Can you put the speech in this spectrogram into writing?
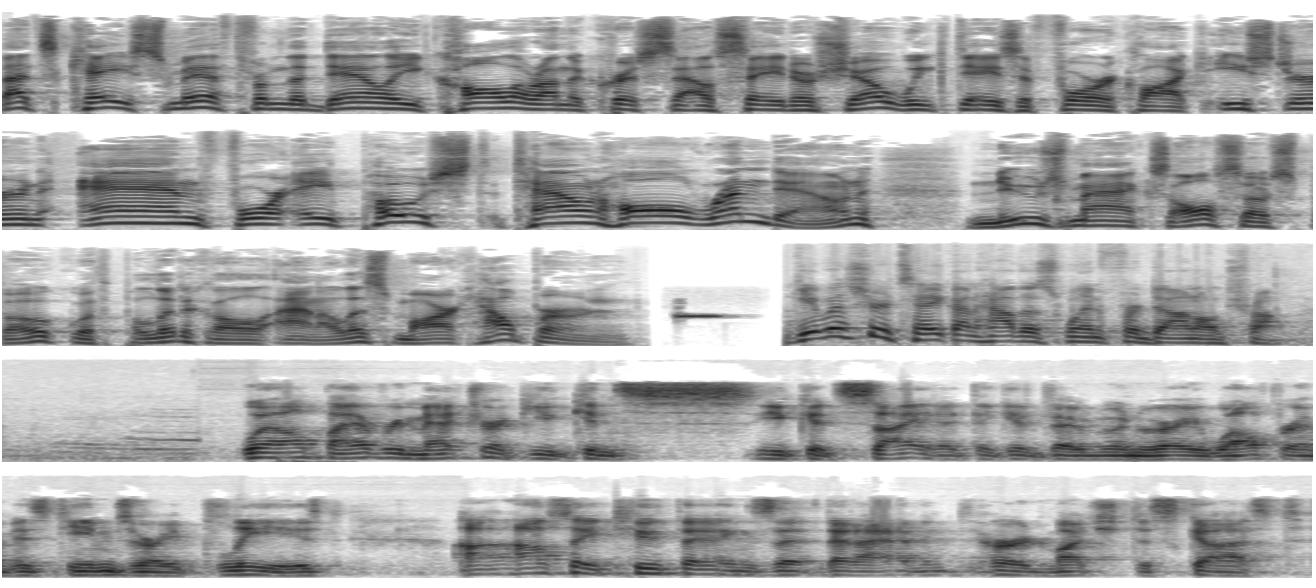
That's Kay Smythe from the Daily Caller on the Chris Salcedo Show, weekdays at 4 o'clock Eastern. And for a post town hall rundown, Newsmax also spoke with political analyst Mark Halperin. Give us your take on how this went for Donald Trump. Well, by every metric you can you could cite, I think it went very well for him. His team's very pleased. I'll say two things that, that I haven't heard much discussed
